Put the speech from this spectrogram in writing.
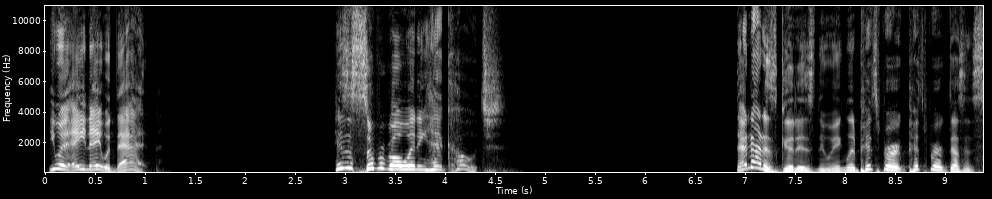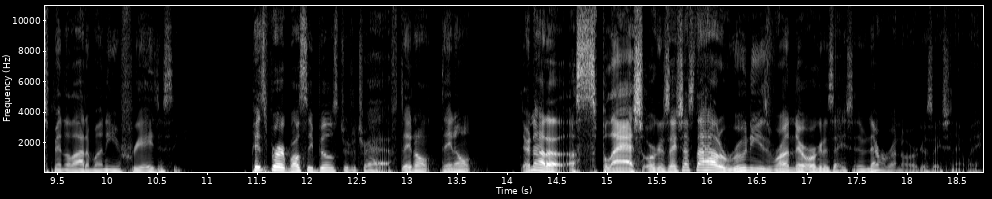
He went eight eight with that. He's a Super Bowl winning head coach. They're not as good as New England. Pittsburgh Pittsburgh doesn't spend a lot of money in free agency. Pittsburgh mostly builds through the draft. They don't they don't they're not a, a splash organization. That's not how the Rooneys run their organization. They've never run an organization that way.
